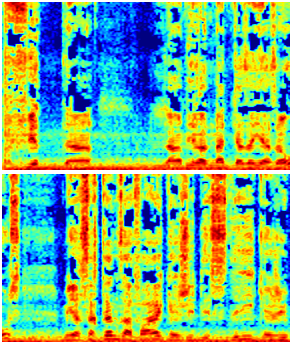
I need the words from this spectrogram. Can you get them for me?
fit dans l'environnement de Casayazos. Mais il y a certaines affaires que j'ai décidé, que j'ai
